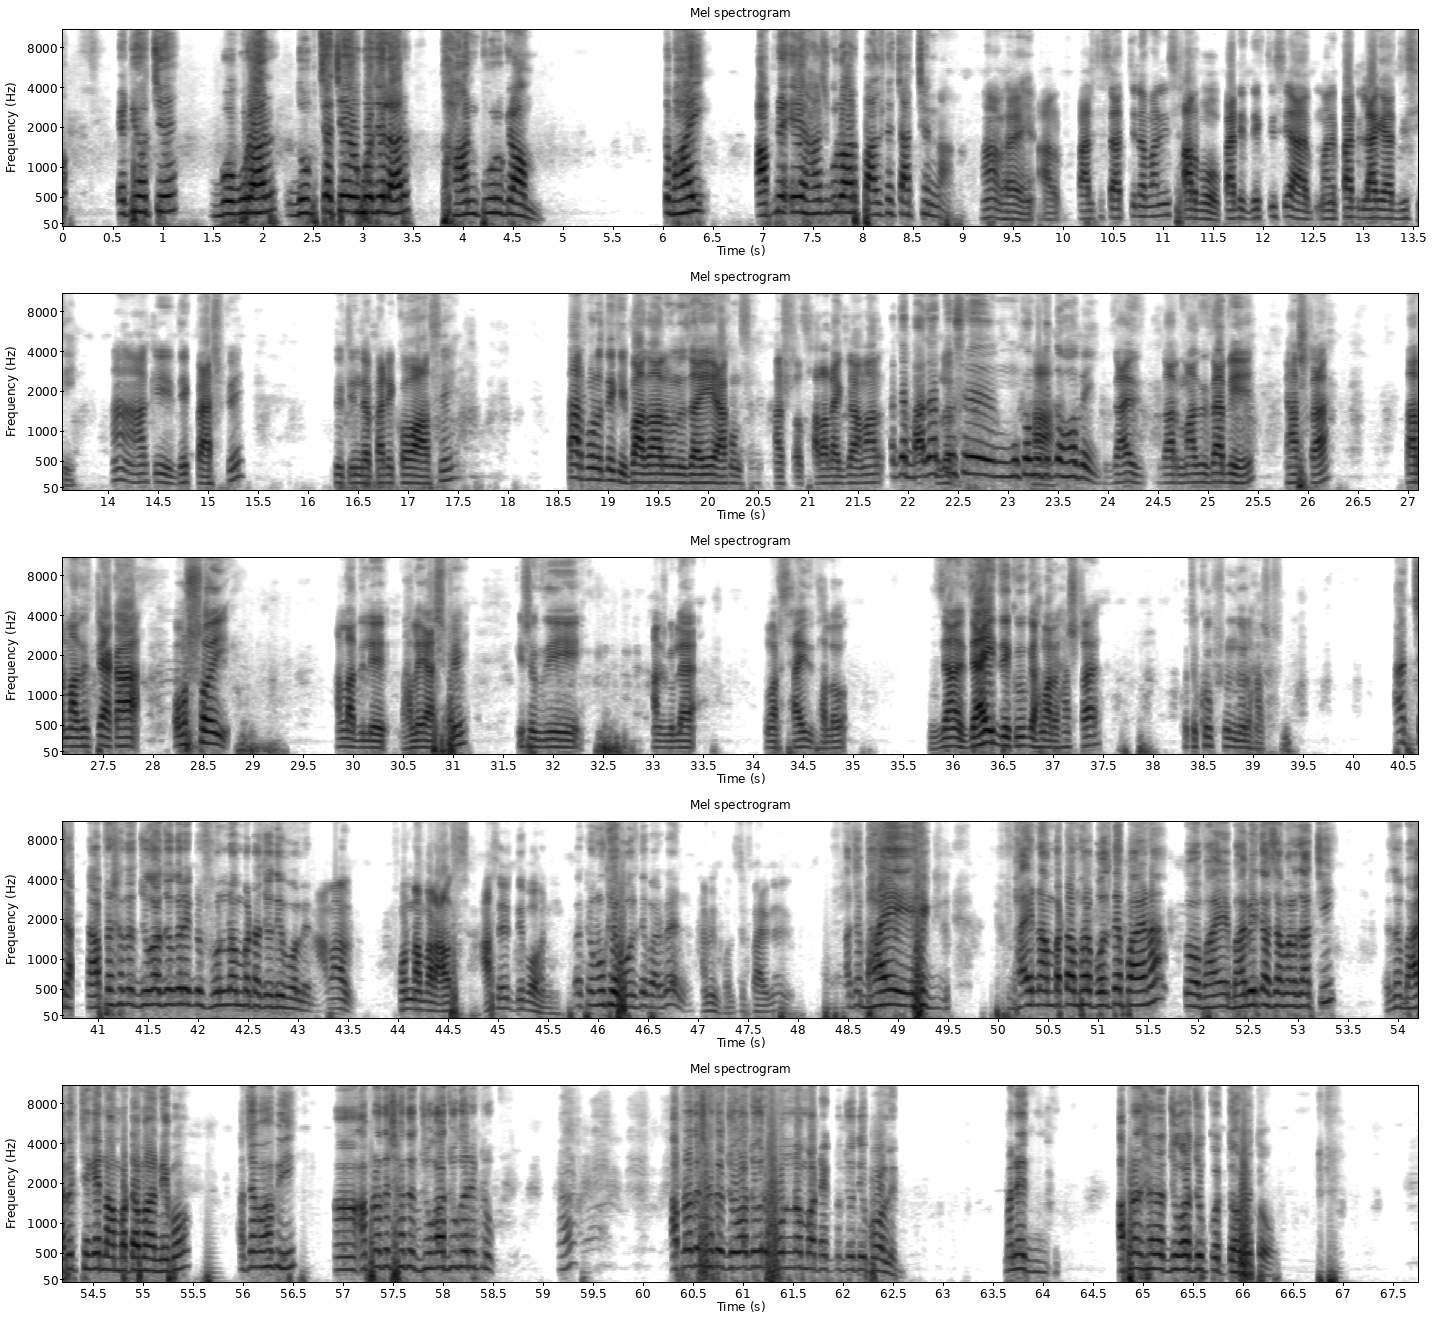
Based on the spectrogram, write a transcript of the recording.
এটি হচ্ছে বগুড়ার দুপচাচে উপজেলার খানপুর গ্রাম। তো ভাই, আপনি এই হাঁসগুলো আর পালতে চাচ্ছেন না? হ্যাঁ ভাই, আর পালতে চাচ্ছি না মানে ছাড়বো। পার্টি দেখতেছি, আর মানে পাটি লাগে আর দিছি। হ্যাঁ আর কি দেখতে আসবে। দু তিনটা পার্টি ক আছে। তারপরে দেখি বাজার অনুযায়ী এখন হাঁসটা ছাড়া লাগবে আমার। আচ্ছা বাজার তো সে মুখোমুখি হ্যাঁ। তো হবেই। যাই যার মাঝে যাবে হাঁসটা তার মাঝে টাকা অবশ্যই আল্লাহ দিলে ভালোই আসবে। কৃষক যে হাঁসগুলা আমার সাইজ ভালো যাই দেখুক আমার হাঁসটা কত খুব সুন্দর হাঁস। আচ্ছা আপনার সাথে যোগাযোগের একটু ফোন নাম্বারটা যদি বলেন। আমার ফোন নাম্বার আছে দিব একটু মুখে বলতে পারবেন? আমি বলতে পারি না। আচ্ছা ভাই ভাইয়ের নাম্বারটা আমরা বলতে পারে না। তো ভাই ভাবির কাছে আমরা যাচ্ছি। তো ভাবির থেকে নাম্বারটা আমরা নেব। আচ্ছা ভাবি আপনাদের সাথে যোগাযোগের একটু হ্যাঁ? আপনাদের সাথে যোগাযোগের ফোন নাম্বারটা একটু যদি বলেন। মানে আপনাদের সাথে যোগাযোগ করতে হবে তো।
